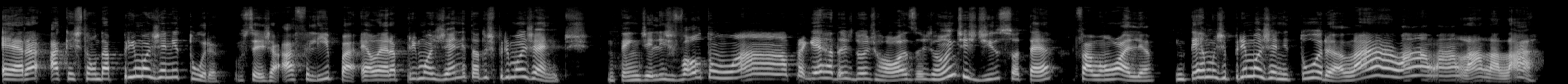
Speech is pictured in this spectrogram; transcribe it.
era a questão da primogenitura, ou seja, a Filipa, ela era primogênita dos primogênitos. Entende? Eles voltam lá para a Guerra das Duas Rosas, antes disso até, falam, olha, em termos de primogenitura, lá, lá, lá, lá, lá, lá,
